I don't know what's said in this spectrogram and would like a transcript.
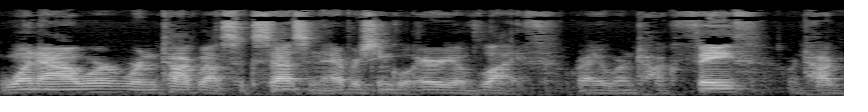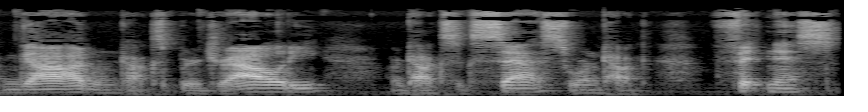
One hour, we're going to talk about success in every single area of life, right? We're going to talk faith, we're going to talk God, we're going to talk spirituality, we're going to talk success, we're going to talk fitness,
